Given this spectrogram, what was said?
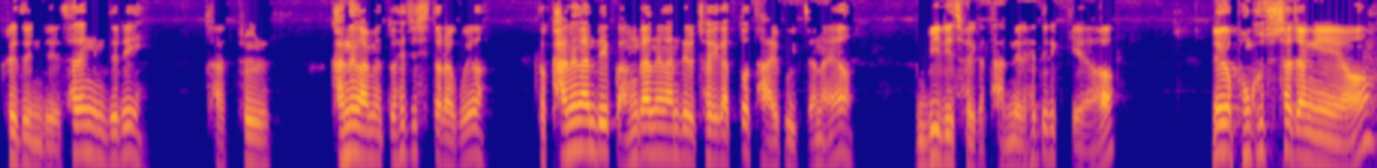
그래도 이제 사장님들이 다 조율 가능하면 또 해주시더라고요. 또 가능한 데 있고 안 가능한 데를 저희가 또 다 알고 있잖아요. 미리 저희가 다 안내를 해드릴게요. 여기가 벙커 주차장이에요.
